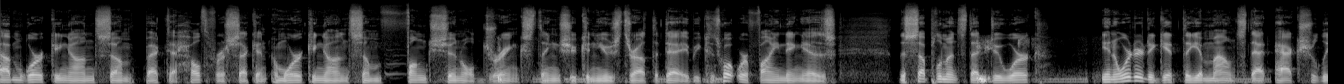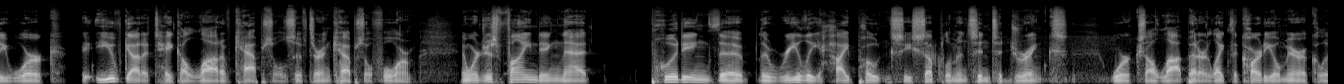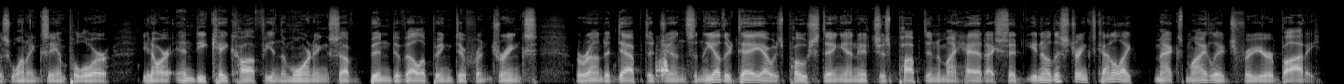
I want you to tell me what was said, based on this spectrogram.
I'm working on some back to health for a second. I'm working on some functional drinks, things you can use throughout the day because what we're finding is the supplements that do work in order to get the amounts that actually work, you've got to take a lot of capsules if they're in capsule form. And we're just finding that putting the the really high potency supplements into drinks works a lot better. Like the Cardio Miracle is one example, or you know our NDK coffee in the morning. So I've been developing different drinks around adaptogens. And the other day I was posting, and it just popped into my head. I said, you know, this drink's kind of like max mileage for your body.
